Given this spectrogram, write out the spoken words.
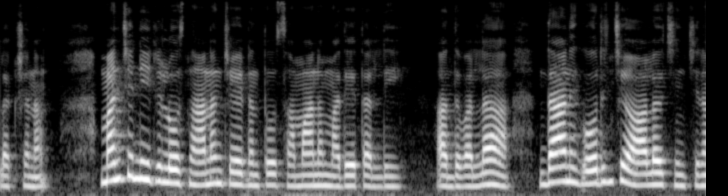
లక్షణం. మంచి నీటిలో స్నానం చేయడంతో సమానం అదే తల్లి. అందువల్ల దాని గురించి ఆలోచించిన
